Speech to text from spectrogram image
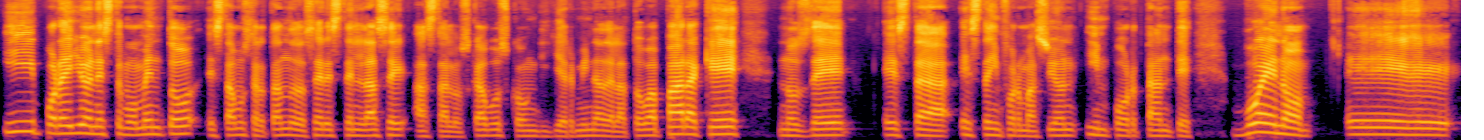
y por ello en este momento estamos tratando de hacer este enlace hasta Los Cabos con Guillermina de la Toba para que nos dé esta, esta información importante. Bueno, eh,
